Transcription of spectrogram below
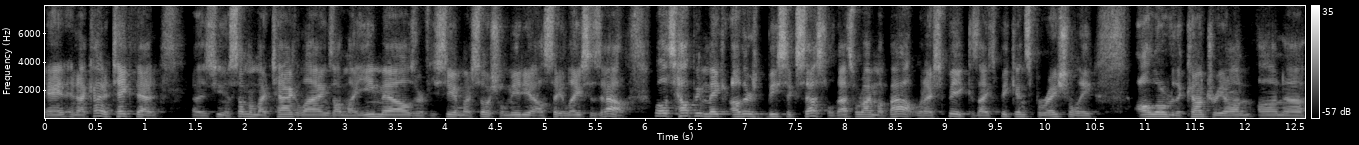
And, and I kind of take that as, you know, some of my taglines on my emails, or if you see on my social media, I'll say laces out. Well, it's helping make others be successful. That's what I'm about when I speak, because I speak inspirationally all over the country on, on uh,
